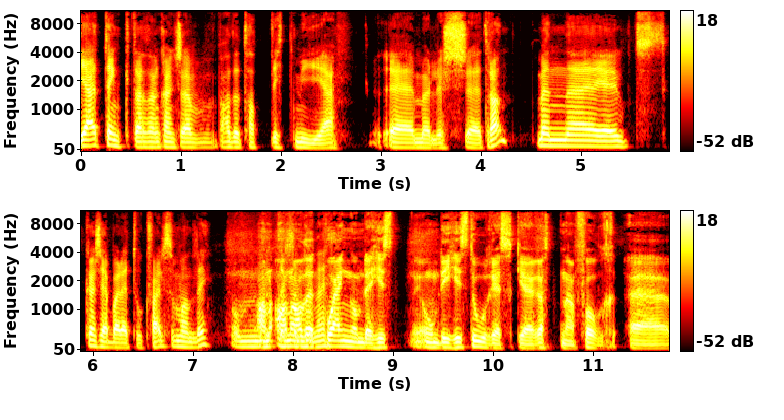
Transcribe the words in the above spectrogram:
Jeg tenkte at han kanskje hadde tatt litt mye eh, Møllers eh, tran. Men eh, kanskje jeg bare tok feil, som vanlig. om Han, han har et poeng om, det, his- om de historiske røttene for, eh,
